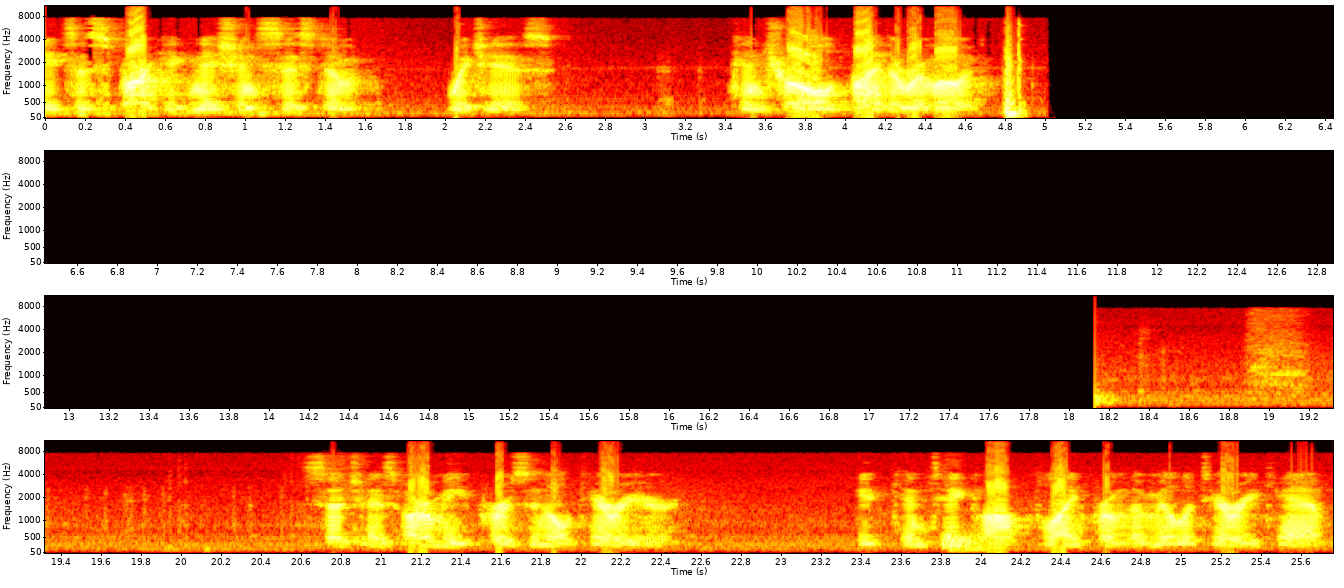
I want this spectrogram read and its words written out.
It's a spark ignition system, which is controlled by the remote. Such as Army personnel carrier. It can take off flight from the military camp.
